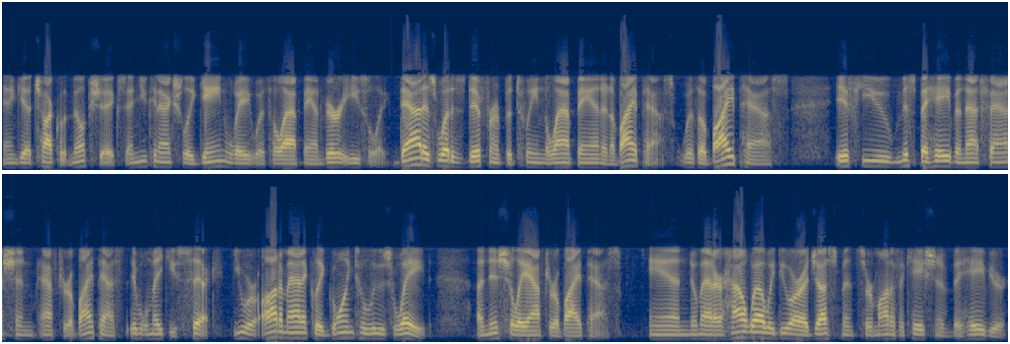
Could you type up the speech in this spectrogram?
and get chocolate milkshakes, and you can actually gain weight with a lap band very easily. That is what is different between the lap band and a bypass. With a bypass, if you misbehave in that fashion after a bypass, it will make you sick. You are automatically going to lose weight initially after a bypass. And no matter how well we do our adjustments or modification of behavior,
